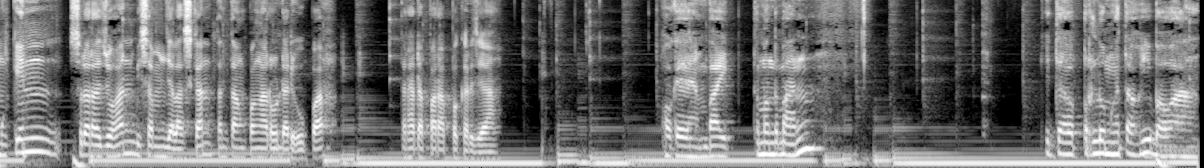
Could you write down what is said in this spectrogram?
Mungkin Saudara Johan bisa menjelaskan tentang pengaruh dari upah terhadap para pekerja. Oke, baik, teman-teman. Kita perlu mengetahui bahwa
